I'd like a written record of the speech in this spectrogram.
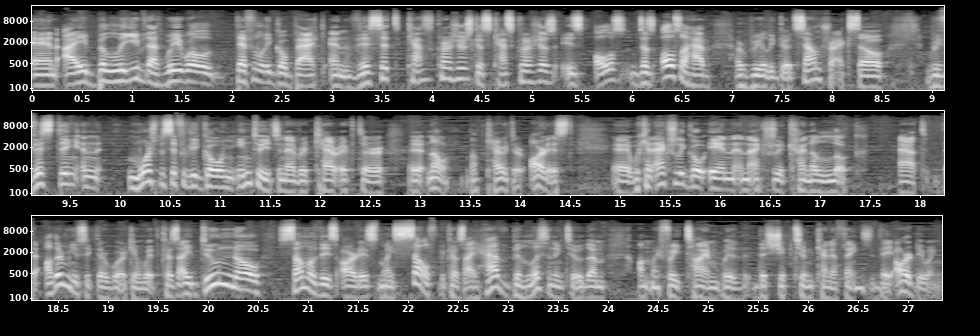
And I believe that we will definitely go back and visit Castle Crashers because Castle Crashers is also does also have a really good soundtrack. So revisiting and more specifically going into each and every character, uh, no, not character, artist, uh, we can actually go in and actually kind of look at the other music they're working with because I do know some of these artists myself because I have been listening to them on my free time with the chiptune kind of things they are doing.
